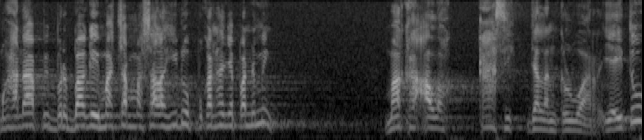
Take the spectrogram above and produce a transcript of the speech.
menghadapi berbagai macam masalah hidup, bukan hanya pandemi maka Allah kasih jalan keluar yaitu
